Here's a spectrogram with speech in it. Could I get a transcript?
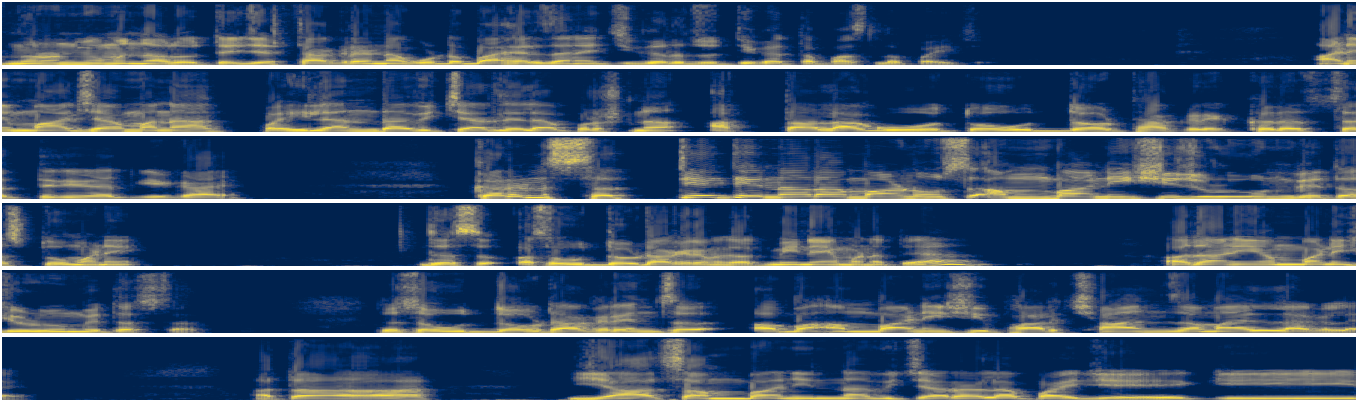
म्हणून मी म्हणालो तेजस ठाकरेंना कुठं बाहेर जाण्याची गरज होती का तपासलं पाहिजे. आणि माझ्या मनात पहिल्यांदा विचारलेला प्रश्न आत्ता लागू होतो उद्धव ठाकरे खरंच सत्तेत येतात की काय? कारण सत्तेत येणारा माणूस अंबानीशी जुळवून घेत असतो म्हणे. जसं असं उद्धव ठाकरे म्हणतात. मी नाही म्हणत आहे, अदानी अंबानीशी जुळवून घेत असतात. जसं उद्धव ठाकरेंचं अबा- अंबानीशी फार छान जमायला लागलंय. आता याच अंबानींना विचारायला पाहिजे की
